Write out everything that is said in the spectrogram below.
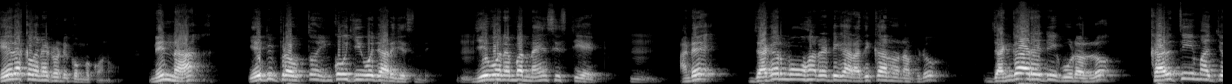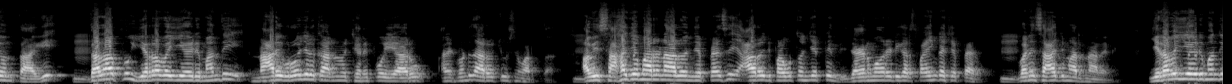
కీలకమైనటువంటి కుంభకోణం. నిన్న ఏపీ ప్రభుత్వం ఇంకో జీవో జారీ చేసింది. GO number nine sixty eight. Um, అంటే జగన్మోహన్ రెడ్డి గారు అధికారం ఉన్నప్పుడు జంగారెడ్డిగూడెంలో కల్తీ మద్యం తాగి ఉమ్, దాదాపు ఇరవై ఏడు మంది నాలుగు రోజుల కాలంలో చనిపోయారు అనేటువంటిది ఆ రోజు చూసిన వార్త. అవి సహజ మరణాలు అని చెప్పేసి ఆ రోజు ప్రభుత్వం చెప్పింది. జగన్మోహన్ రెడ్డి గారు స్వయంగా చెప్పారు. ఇవన్నీ సహజ మరణాలని. ఇరవై ఏడు మంది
